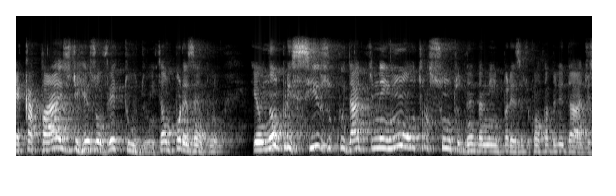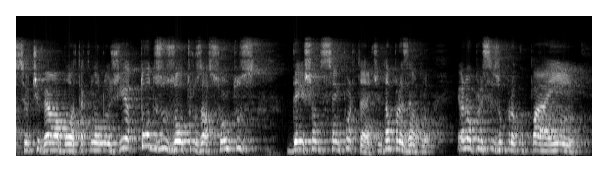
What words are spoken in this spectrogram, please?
é capaz de resolver tudo. Então, por exemplo, eu não preciso cuidar de nenhum outro assunto dentro da minha empresa de contabilidade. Se eu tiver uma boa tecnologia, todos os outros assuntos deixam de ser importantes. Então, por exemplo, eu não preciso preocupar em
